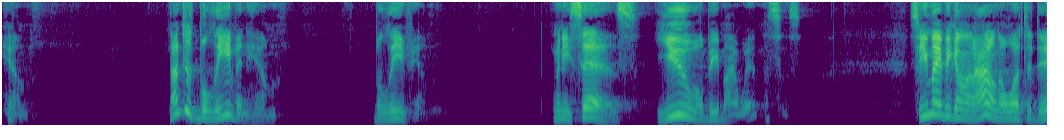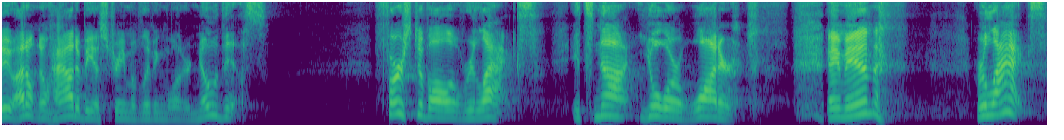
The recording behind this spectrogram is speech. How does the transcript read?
Him. Not just believe in Him, believe Him. When He says, You will be my witnesses. So you may be going, I don't know what to do. I don't know how to be a stream of living water. Know this. First of all, relax. It's not your water. Amen? Relax.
